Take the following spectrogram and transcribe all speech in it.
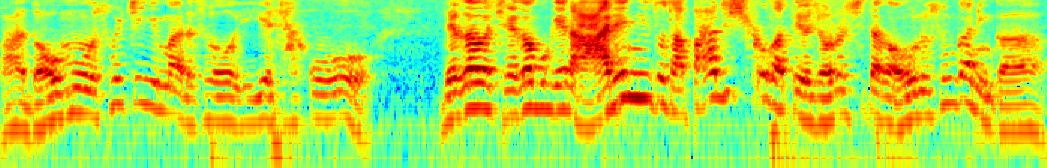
아, 너무 솔직히 말해서 이게 자꾸, 내가, 제가 보기에는 아랫니도 다 빠지실 것 같아요. 저러시다가 어느 순간인가.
